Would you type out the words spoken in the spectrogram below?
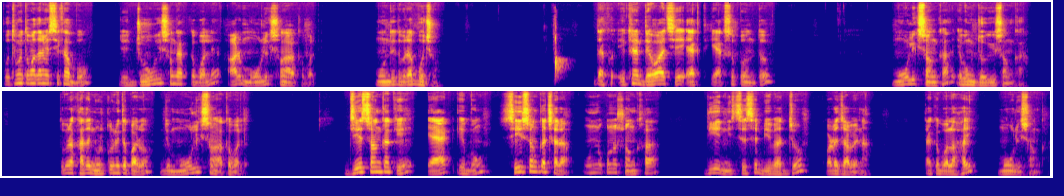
প্রথমে তোমাদের আমি শেখাবো যে যৌগিক সংখ্যা কাকে বলে আর মৌলিক সংখ্যা কাকে বলে। মন দিয়ে তোমরা বোঝো। দেখো, এখানে দেওয়া আছে এক থেকে একশো পর্যন্ত মৌলিক সংখ্যা এবং যৌগিক সংখ্যা। তোমরা খাতায় নোট করে নিতে পারো যে মৌলিক সংখ্যা কাকে বলে। যে সংখ্যাকে এক এবং সেই সংখ্যা ছাড়া অন্য কোনো সংখ্যা দিয়ে নিঃশেষে বিভাজ্য করা যাবে না। তাকে বলা হয় মৌলিক সংখ্যা।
